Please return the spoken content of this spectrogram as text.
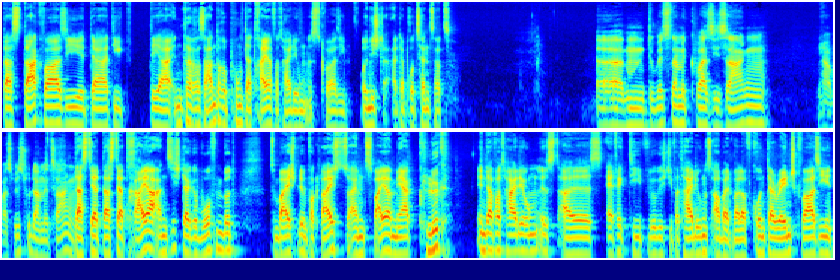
Dass da quasi der, die, der interessantere Punkt der Dreierverteidigung ist quasi und nicht der Prozentsatz. Ähm, du willst damit quasi sagen, ja, was willst du damit sagen? Dass der, dass der Dreier an sich, der geworfen wird, zum Beispiel im Vergleich zu einem Zweier mehr Glück in der Verteidigung ist, als effektiv wirklich die Verteidigungsarbeit, weil aufgrund der Range quasi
